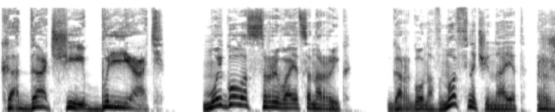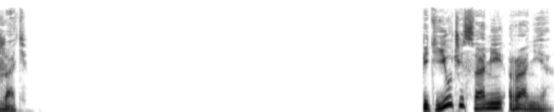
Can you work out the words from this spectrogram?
«Кадачи, блядь!» Мой голос срывается на рык. Гаргона вновь начинает ржать. Пятью часами ранее.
